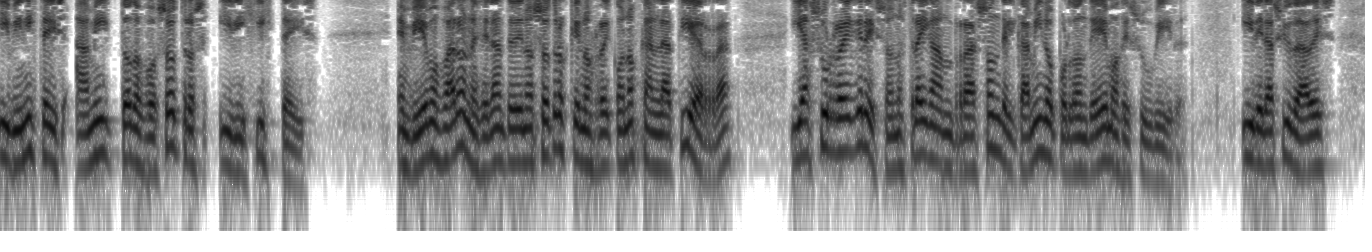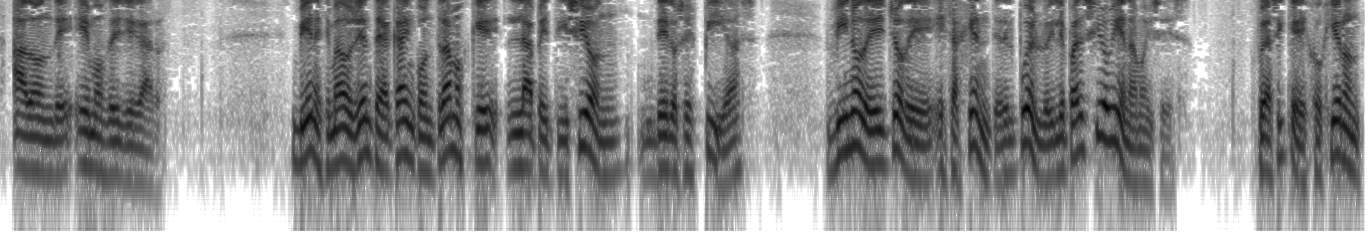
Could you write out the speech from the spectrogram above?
Y vinisteis a mí todos vosotros y dijisteis, enviemos varones delante de nosotros que nos reconozcan la tierra y a su regreso nos traigan razón del camino por donde hemos de subir y de las ciudades a donde hemos de llegar. Bien, estimado oyente, acá encontramos que la petición de los espías vino de hecho de esta gente, del pueblo, y le pareció bien a Moisés. Fue así que escogieron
